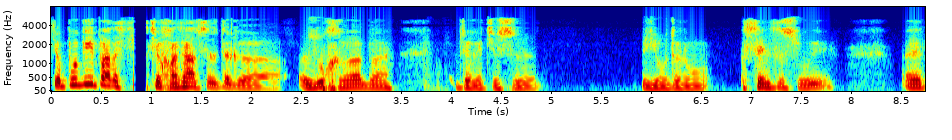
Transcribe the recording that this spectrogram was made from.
就不必把它就好像是这个如何的这个就是。有这种深思熟虑，呃，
